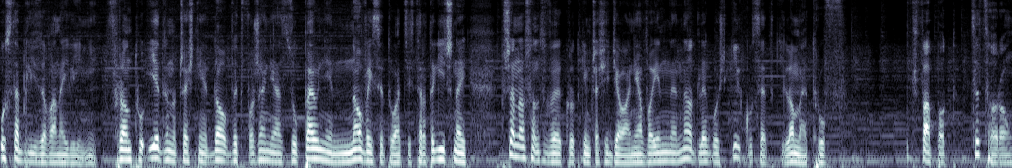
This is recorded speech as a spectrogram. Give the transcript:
ustabilizowanej linii frontu i jednocześnie do wytworzenia zupełnie nowej sytuacji strategicznej, przenosząc w krótkim czasie działania wojenne na odległość kilkuset kilometrów. Bitwa pod Cecorą.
